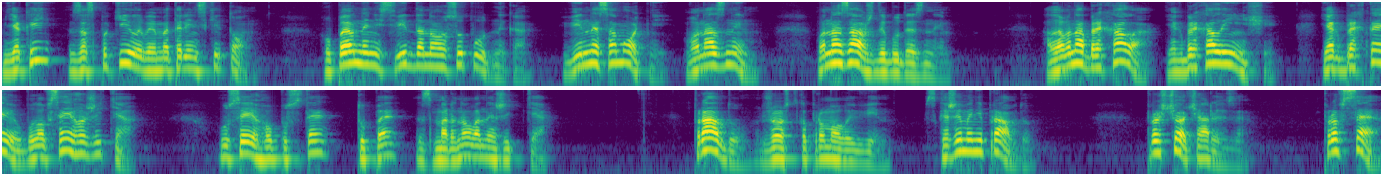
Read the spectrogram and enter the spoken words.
М'який, заспокійливий материнський тон, упевненість відданого супутника. Він не самотній, вона з ним. Вона завжди буде з ним. Але вона брехала, як брехали інші, як брехнею було все його життя, усе його пусте, тупе, змарноване життя. Правду, жорстко промовив він. Скажи мені правду. Про що, Чарльзе? Про все.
